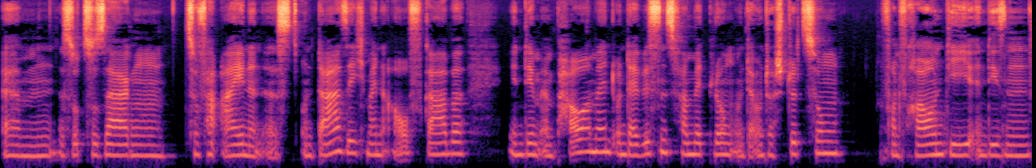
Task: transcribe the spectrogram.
ähm, sozusagen zu vereinen ist. Und da sehe ich meine Aufgabe in dem Empowerment und der Wissensvermittlung und der Unterstützung von Frauen, die in diesen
